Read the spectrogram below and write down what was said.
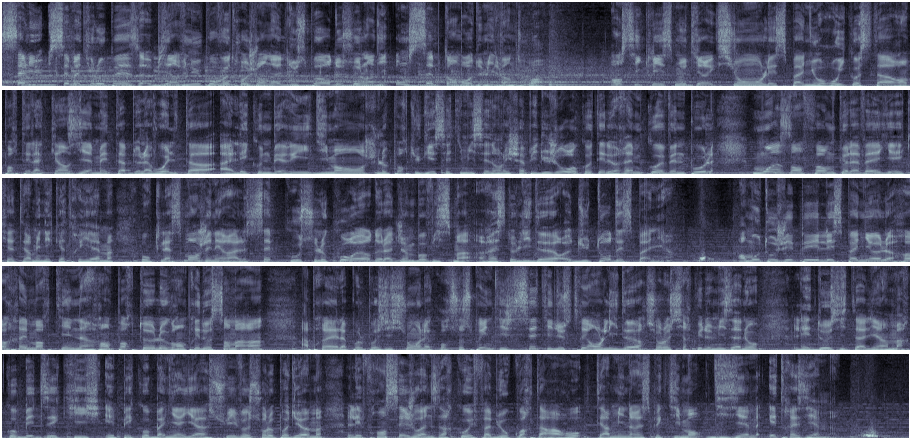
Salut, c'est Mathieu Lopez. Bienvenue pour votre journal du sport de ce lundi 11 septembre 2023. En cyclisme, direction l'Espagne Rui Costa a remporté la 15e étape de la Vuelta à Lecumberri dimanche. Le Portugais s'est immiscé dans l'échappée du jour aux côtés de Remco Evenpool, moins en forme que la veille et qui a terminé quatrième. Au classement général, Sepp Kuss, le coureur de la Jumbo-Visma, reste leader du Tour d'Espagne. En MotoGP, l'Espagnol Jorge Martin remporte le Grand Prix de San-Marin. Après la pole position et la course au sprint, il s'est illustré en leader sur le circuit de Misano. Les deux Italiens Marco Bezzecchi et Pecco Bagnaia suivent sur le podium. Les Français Johan Zarco et Fabio Quartararo terminent respectivement 10e et 13e.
